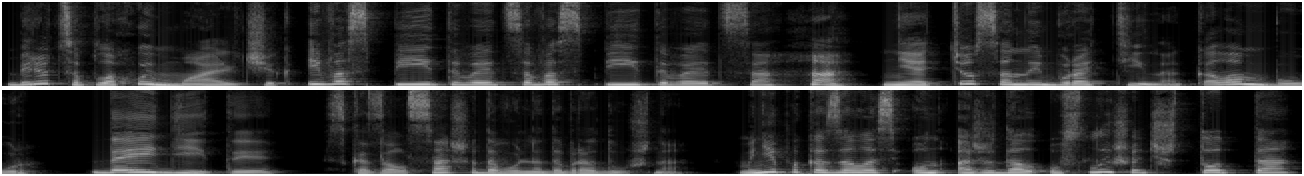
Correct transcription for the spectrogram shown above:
Берется плохой мальчик и воспитывается, воспитывается. Ха, неоттесанный Буратино, каламбур. Да иди ты, сказал Саша довольно добродушно. Мне показалось, он ожидал услышать что-то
